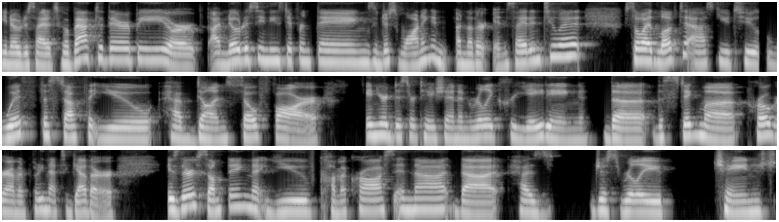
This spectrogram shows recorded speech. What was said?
you know, decided to go back to therapy or I'm noticing these different things and just wanting an, another insight into it. So I'd love to ask you to, with the stuff that you have done so far, in your dissertation and really creating the the stigma program and putting that together is there something that you've come across in that that has just really changed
